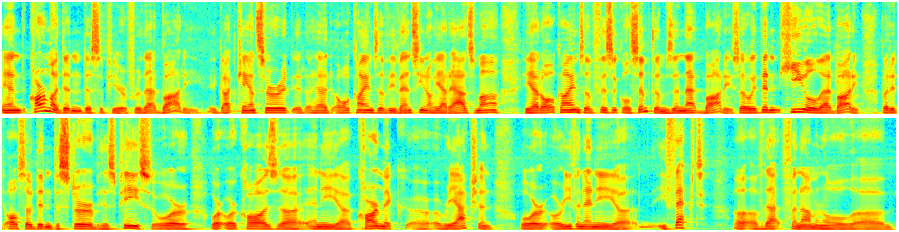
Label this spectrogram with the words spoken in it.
And karma didn't disappear for that body. It got cancer, it, it, had all kinds of events. You know, he had asthma, he had all kinds of physical symptoms in that body. So it didn't heal that body, but it also didn't disturb his peace or, or, or cause uh, any uh, karmic uh, reaction or, or even any uh, effect uh, of that phenomenal um,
